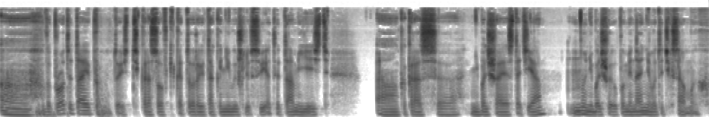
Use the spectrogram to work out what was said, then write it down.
э, The Prototype, то есть кроссовки, которые так и не вышли в свет, и там есть э, как раз небольшая статья, ну, небольшое упоминание вот этих самых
